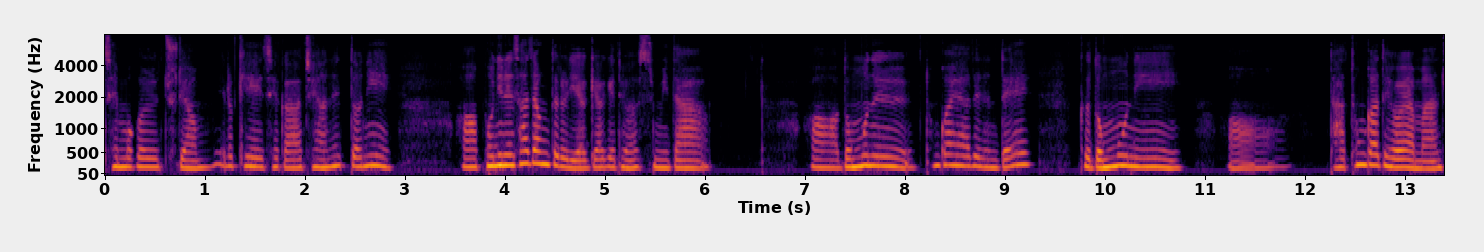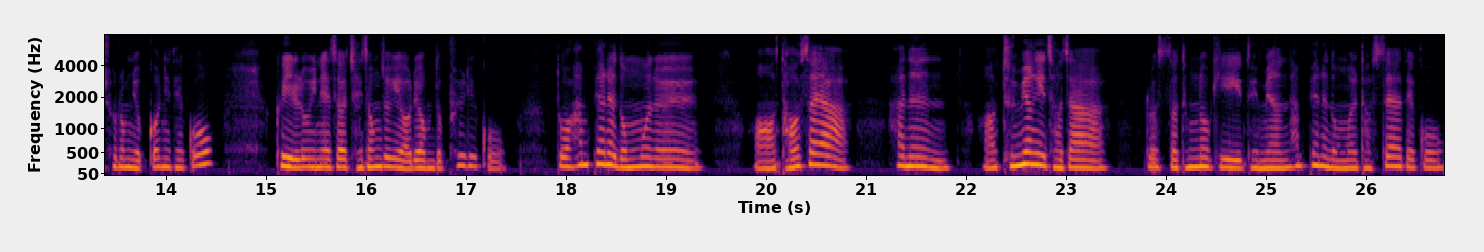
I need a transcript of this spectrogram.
제목을 주렴 이렇게 제가 제안했더니 어, 본인의 사정들을 이야기하게 되었습니다. 어, 논문을 통과해야 되는데 그 논문이 어, 다 통과되어야만 졸업 요건이 되고 그 일로 인해서 재정적인 어려움도 풀리고 또 한편의 논문을 어, 더 써야 하는 어, 두 명의 저자로서 등록이 되면 한편의 논문을 더 써야 되고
